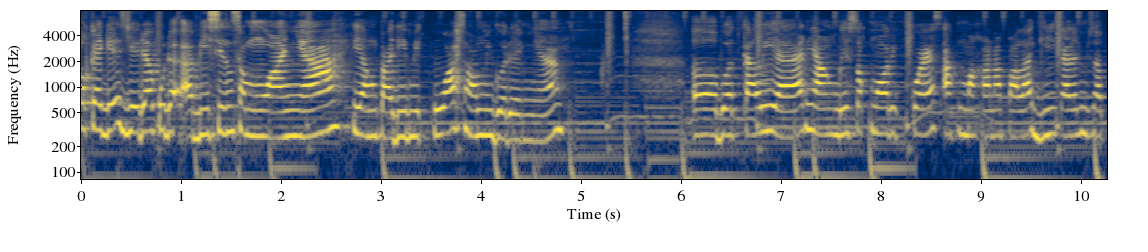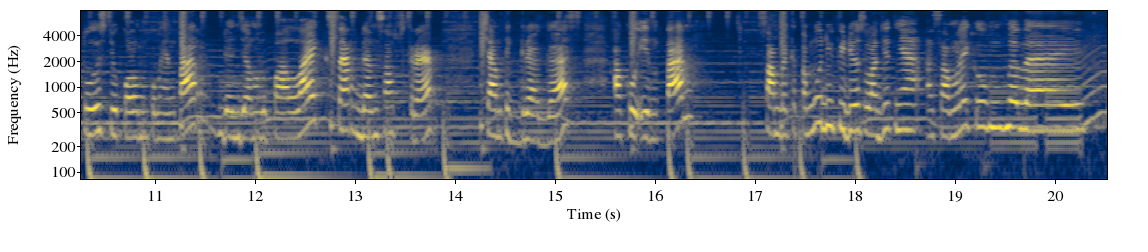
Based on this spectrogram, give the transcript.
Oke guys, jadi aku udah abisin semuanya yang tadi mie kuah sama mie gorengnya. Uh, buat kalian yang besok mau request aku makan apa lagi, kalian bisa tulis di kolom komentar dan jangan lupa like, share, dan subscribe. Cantik Gragas, aku Intan. Sampai ketemu di video selanjutnya. Assalamualaikum, bye bye.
